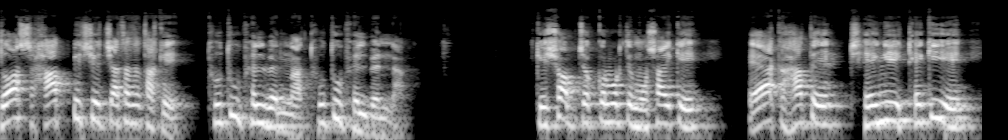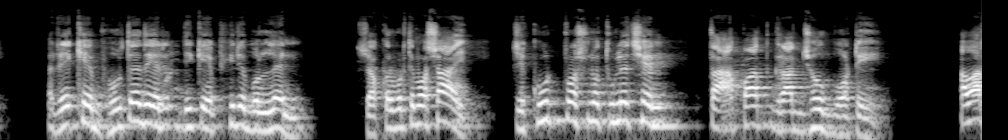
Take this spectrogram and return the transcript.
দশ হাত পিছিয়ে চেঁচাতে থাকে। থুতু ফেলবেন না, থুতু ফেলবেন না। কেশব চক্রবর্তী মশাইকে এক হাতে ঠেঙিয়ে ঠেকিয়ে রেখে ভূতেদের দিকে ফিরে বললেন, চক্রবর্তী মশাই যে কূট প্রশ্ন তুলেছেন তা আপাত গ্রাহ্য বটে। আবার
